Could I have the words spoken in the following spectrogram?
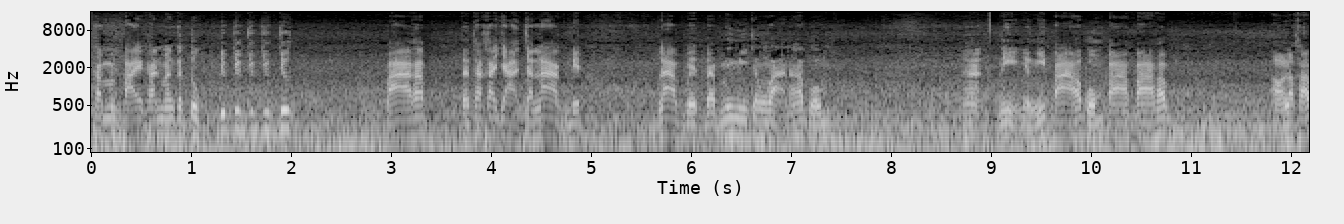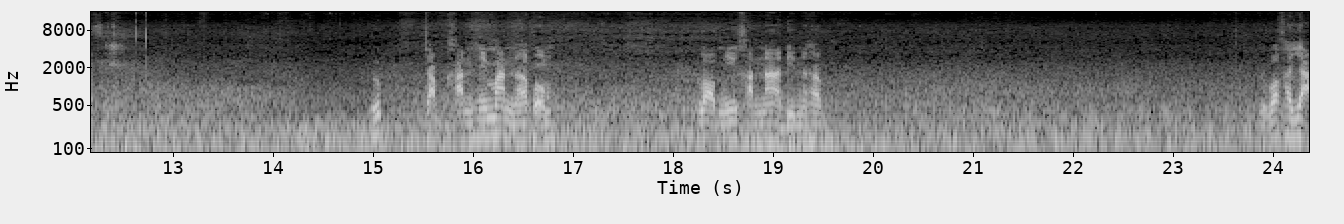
ถ้ามันไปคันมันกระตุกยึกยึกยึกยึกยึกปลาครับ แต่ถ้าขยะจะลากเบ็ด ลากเบ็ดแบบไม่มีจังหวะนะครับ ผมนะฮะนี่อย่างนี้ปลาครับผมปลาปลาครับ เอาแล้วครับอึ๊บจับคันให้มั่นนะครับผม รอบนี้คันหน้าดินนะครับ หรือว่าขยะ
